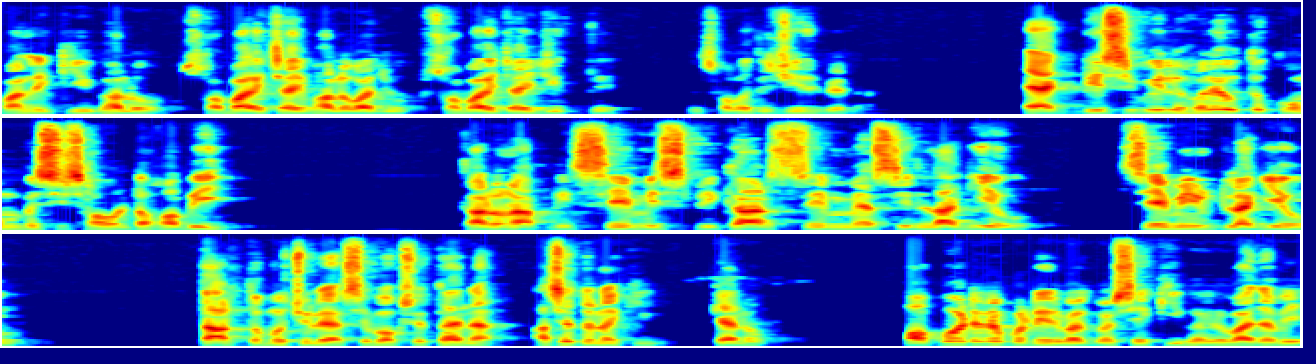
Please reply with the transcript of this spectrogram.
মালিকই ভালো, সবাই চাই ভালো বাজুক, সবাই চাই জিততে সবাই তো জিতবে না। এক ডিসিবিল হলেও তো কম বেশি সাউন্ডটা হবেই। কারণ আপনি সেম স্পিকার সেম মেশিন লাগিয়েও সেম ইউনিট লাগিয়েও, তারতম্য চলে আসে বক্সে তাই না? আছে তো নাকি? কেন? অপারেটরের উপর নির্ভর করে সে কীভাবে বাজাবে,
